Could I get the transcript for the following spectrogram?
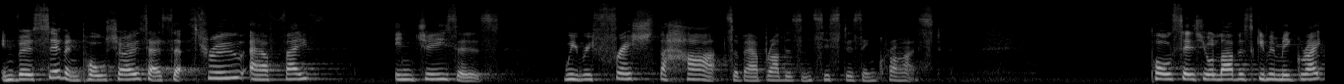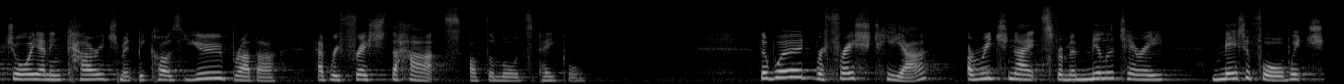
In verse 7, Paul shows us that through our faith in Jesus, we refresh the hearts of our brothers and sisters in Christ. Paul says, Your love has given me great joy and encouragement because you, brother, have refreshed the hearts of the Lord's people. The word refreshed here originates from a military metaphor which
